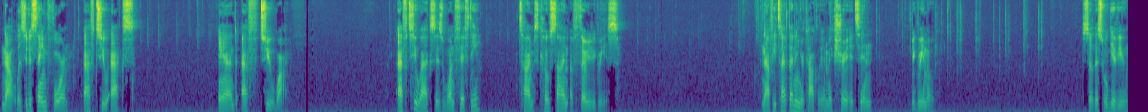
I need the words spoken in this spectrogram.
Now, let's do the same for f2x and f2y f2x is 150 times cosine of 30 degrees. Now if you type that in your calculator, make sure it's in degree mode. So this will give you,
